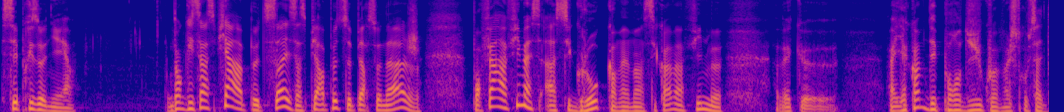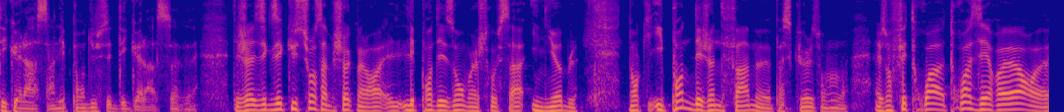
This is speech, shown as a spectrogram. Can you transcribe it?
ses prisonnières. Donc il s'inspire un peu de ça, il s'inspire un peu de ce personnage pour faire un film assez, glauque quand même. hein. C'est quand même un film avec... euh, il y a quand même des pendus, quoi. Moi, je trouve ça dégueulasse. hein. Les pendus, c'est dégueulasse. Euh, Déjà, les exécutions, ça me choque. Mais alors, les pendaisons, moi, je trouve ça ignoble. Donc, ils pendent des jeunes femmes euh, parce qu'elles ont, elles ont fait trois, erreurs euh,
